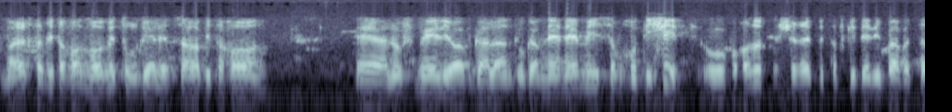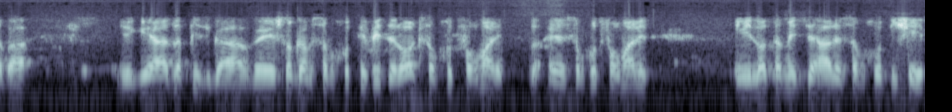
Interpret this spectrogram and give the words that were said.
מערכת הביטחון מאוד מתורגלת. שר הביטחון, אלוף מיל יואב גלנט, הוא גם נהנה מסמכות אישית. הוא בכל זאת שירת בתפקידי ליבה בצבא. הגיע עד לפסגה, ויש לו גם סמכות טבעית, זה לא רק סמכות פורמלית. סמכות פורמלית היא לא תמיד זהה לסמכות אישית.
